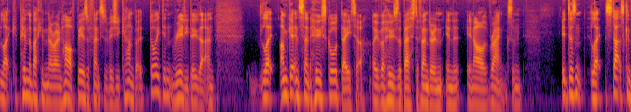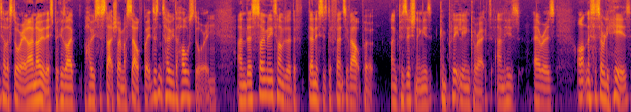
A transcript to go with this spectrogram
like pin them back in their own half, be as offensive as you can. But Odoi didn't really do that. And like I'm getting sent who scored data over who's the best defender in in, in our ranks, and it doesn't like stats can tell a story, and I know this because I host a stat show myself, but it doesn't tell you the whole story. Mm. And there's so many times where def- Dennis's defensive output and positioning is completely incorrect, and his errors aren't necessarily his,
